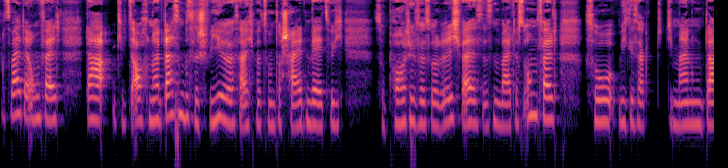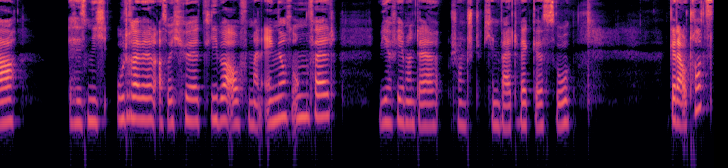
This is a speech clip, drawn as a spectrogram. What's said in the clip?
Das zweite Umfeld, da gibt's auch, ne, das ist ein bisschen schwieriger, sage ich mal, zu unterscheiden, wer jetzt wirklich supportive ist oder nicht, weil es ist ein weites Umfeld. So, wie gesagt, die Meinung da, es ist nicht ultra, also ich höre jetzt lieber auf mein enges Umfeld, wie auf jemand, der schon ein Stückchen weit weg ist, so. Genau, trotz,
